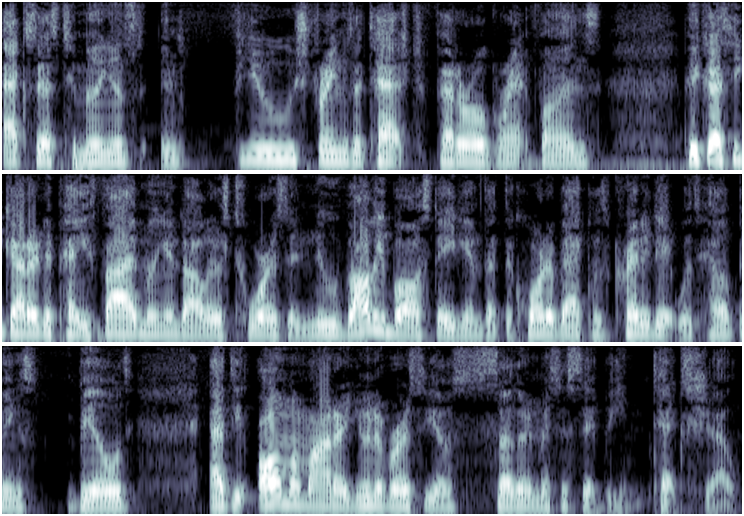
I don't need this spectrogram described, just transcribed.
access to millions in few strings attached federal grant funds because he got her to pay $5 million towards the new volleyball stadium that the quarterback was credited with helping build at the alma mater University of Southern Mississippi text show.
